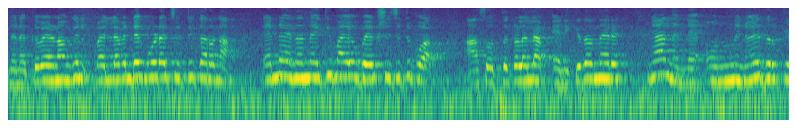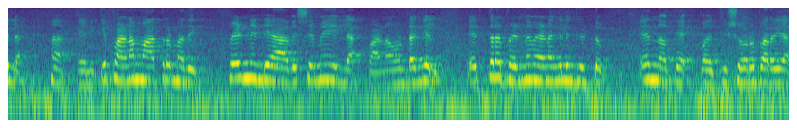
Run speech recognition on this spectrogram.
നിനക്ക് വേണമെങ്കിൽ വല്ലവന്റെ കൂടെ ചുറ്റിക്കറങ്ങാം. എന്നെ എന്നേക്കുമായി ഉപേക്ഷിച്ചിട്ട് പോവാം. ആ സ്വത്തുക്കളെല്ലാം എനിക്ക് തന്നേരെ. ഞാൻ നിന്നെ ഒന്നിനും എതിർക്കില്ല. എനിക്ക് പണം മാത്രം മതി. പെണ്ണിന്റെ ആവശ്യമേ ഇല്ല. പണം ഉണ്ടെങ്കിൽ എത്ര പെണ്ണ് വേണമെങ്കിലും കിട്ടും. എന്നൊക്കെ കിഷോർ പറയാ.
